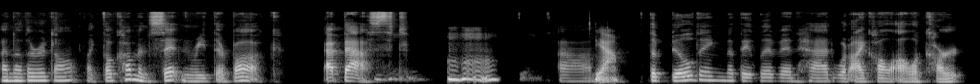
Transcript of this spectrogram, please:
another adult. Like they'll come and sit and read their book at best. Mhm. Um, Yeah. The building that they live in had what I call a la carte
